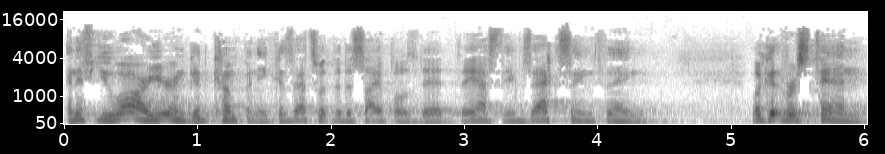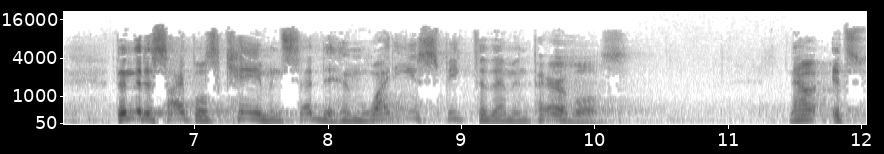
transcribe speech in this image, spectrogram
And if you are, you're in good company because that's what the disciples did. They asked the exact same thing. Look at verse 10. Then the disciples came and said to him, Why do you speak to them in parables? Now, it's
